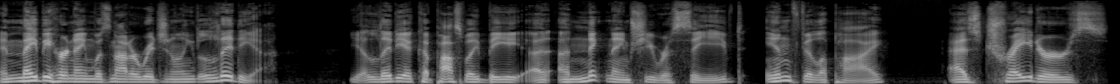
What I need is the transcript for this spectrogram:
And maybe her name was not originally Lydia. Lydia could possibly be a, a nickname she received in Philippi as traders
